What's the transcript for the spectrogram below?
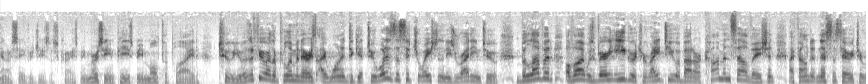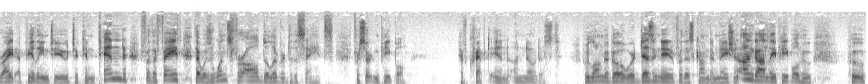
and our Savior Jesus Christ. May mercy and peace be multiplied to you. There's a few other preliminaries I wanted to get to. What is the situation that he's writing to? Beloved, although I was very eager to write to you about our common salvation, I found it necessary to write appealing to you to contend for the faith that was once for all delivered to the saints. For certain people have crept in unnoticed, who long ago were designated for this condemnation, ungodly people who who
